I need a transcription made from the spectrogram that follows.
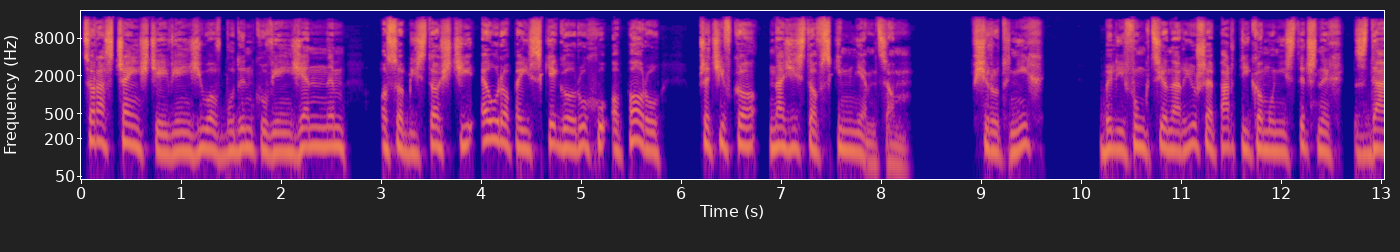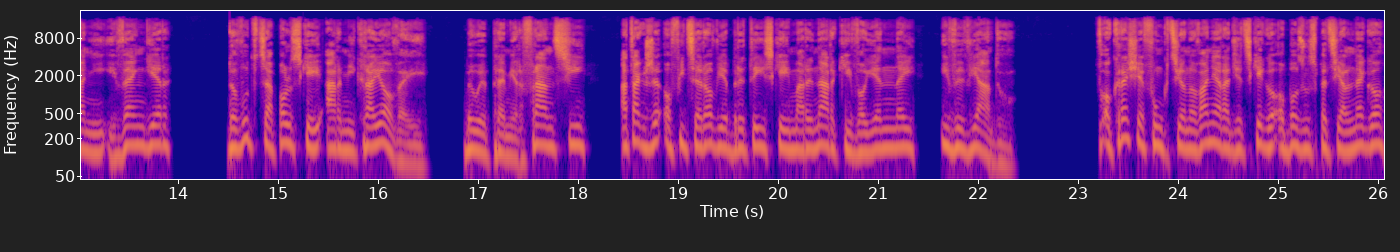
coraz częściej więziło w budynku więziennym osobistości europejskiego ruchu oporu przeciwko nazistowskim Niemcom. Wśród nich byli funkcjonariusze partii komunistycznych z Danii i Węgier, dowódca Polskiej Armii Krajowej, były premier Francji, a także oficerowie brytyjskiej marynarki wojennej i wywiadu. W okresie funkcjonowania radzieckiego obozu specjalnego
